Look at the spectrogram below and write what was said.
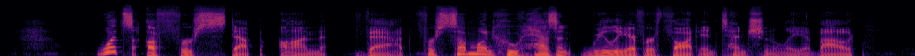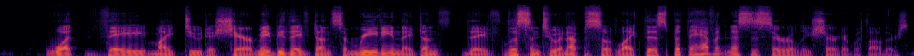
What's a first step on that for someone who hasn't really ever thought intentionally about what they might do to share? Maybe they've done some reading, they've done they've listened to an episode like this, but they haven't necessarily shared it with others.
